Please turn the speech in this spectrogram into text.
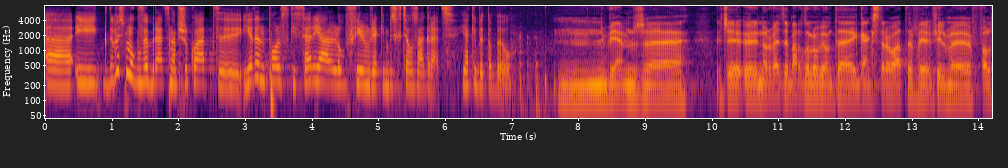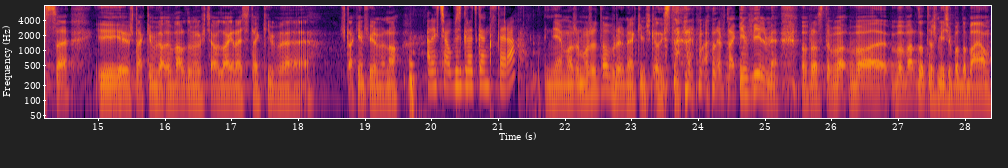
E, I gdybyś mógł wybrać na przykład jeden polski serial lub film, w jakim byś chciał zagrać, jaki by to był? Mm, Wiem, że czy y, Norwedzy bardzo lubią te gangsterowate fi- filmy w Polsce i w takim ba- bardzo bym chciał zagrać takim w takim filmie, no. Ale chciałbyś grać gangstera? Nie, może, może dobrym jakimś gangsterem, ale w takim filmie po prostu, bo, bo, bo bardzo też mi się podobają.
